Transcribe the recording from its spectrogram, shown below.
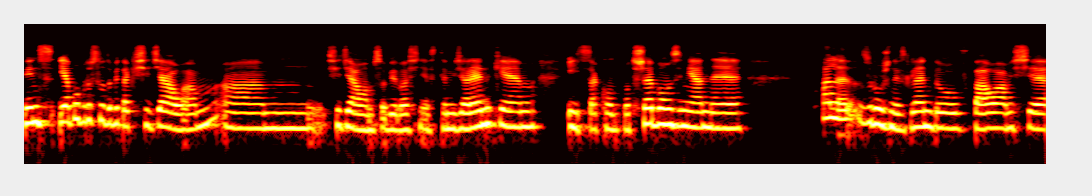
Więc ja po prostu sobie tak siedziałam, um, siedziałam sobie właśnie z tym ziarenkiem i z taką potrzebą zmiany, ale z różnych względów bałam się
